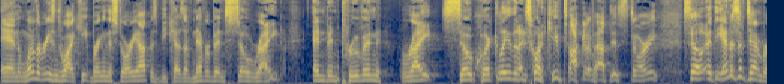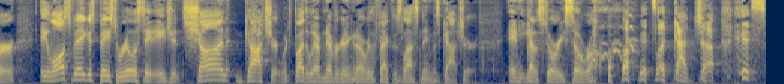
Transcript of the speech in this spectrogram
And one of the reasons why I keep bringing this story up is because I've never been so right and been proven right so quickly that I just want to keep talking about this story. So at the end of September, a Las Vegas based real estate agent, Sean Gotcher, which by the way, I'm never going to get over the fact his last name is Gotcher. And he got a story so wrong. it's like gotcha. It's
